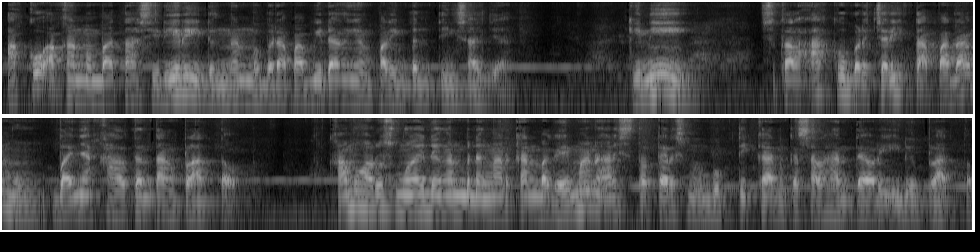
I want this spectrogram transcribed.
aku akan membatasi diri dengan beberapa bidang yang paling penting saja. Kini, setelah aku bercerita padamu banyak hal tentang Plato, kamu harus mulai dengan mendengarkan bagaimana Aristoteles membuktikan kesalahan teori ide Plato.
